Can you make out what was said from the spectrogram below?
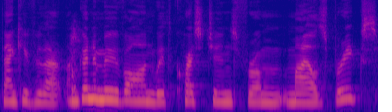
Thank you for that. I'm going to move on with questions from Miles Briggs.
